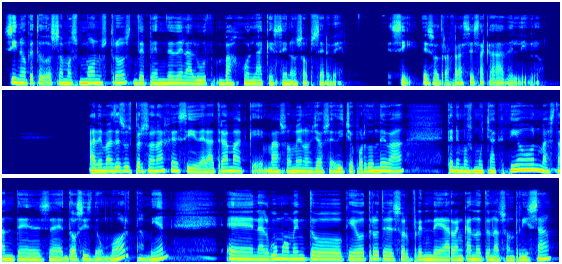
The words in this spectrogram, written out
sino que todos somos monstruos depende de la luz bajo la que se nos observe. Sí, es otra frase sacada del libro. Además de sus personajes y de la trama, que más o menos ya os he dicho por dónde va, tenemos mucha acción, bastantes eh, dosis de humor también. En algún momento que otro te sorprende arrancándote una sonrisa.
